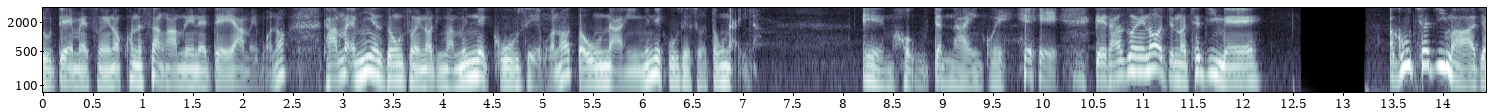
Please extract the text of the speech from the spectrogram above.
လို့တဲမယ်ဆိုရင်တော့85မိနစ်နဲ့တဲရမယ်ပေါ့เนาะဒါပေမဲ့အမြင့်ဆုံးဆိုရင်တော့ဒီမှာမိနစ်90ပေါ့เนาะ3နာရီမိနစ်90ဆိုတော့3နာရီလား အေးမဟုတ်ဘူးတနိုင်ခွဲဟဲ့ဟဲ့ကဲဒါဆိုရင်တော့ကျွန်တော်ချက်ကြည့်မယ်အခုချက်ကြည့်မှာကြ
